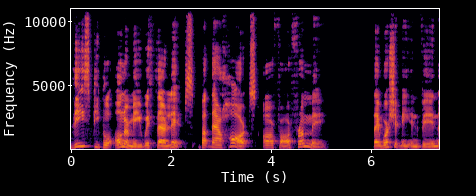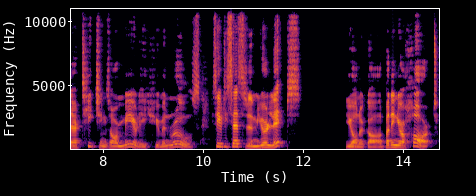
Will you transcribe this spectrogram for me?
These people honour me with their lips, but their hearts are far from me. They worship me in vain. Their teachings are merely human rules. See what he says to them Your lips, you honor God, but in your heart,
